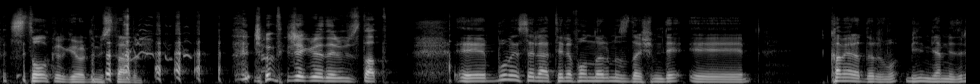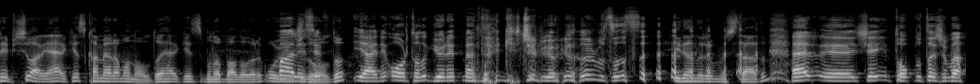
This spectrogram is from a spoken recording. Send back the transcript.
stalker gördüm üstadım. Çok teşekkür ederim üstad. E, bu mesela telefonlarımızda şimdi e, kameradır bilmem nedir hepsi var ya herkes kameraman oldu. Herkes buna bağlı olarak oyuncu Maalesef da oldu. yani ortalık yönetmenden geçilmiyor inanır mısınız? İnanırım üstadım. Her e, şey toplu taşıma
